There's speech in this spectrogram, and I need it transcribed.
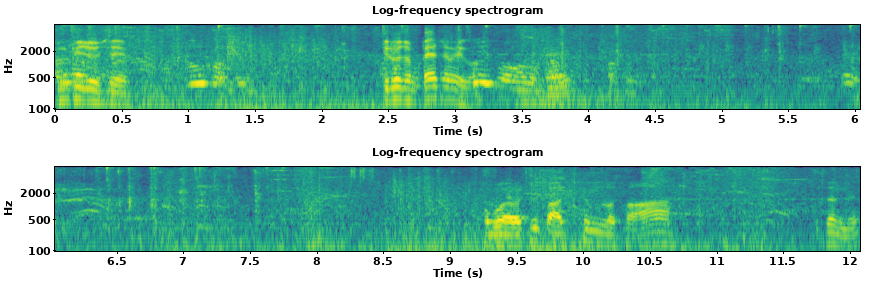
dum피 조심 뒤로 좀 빼줘 이거 어, 뭐야, 실수 아직도 눌렀어. 아. 됐네.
